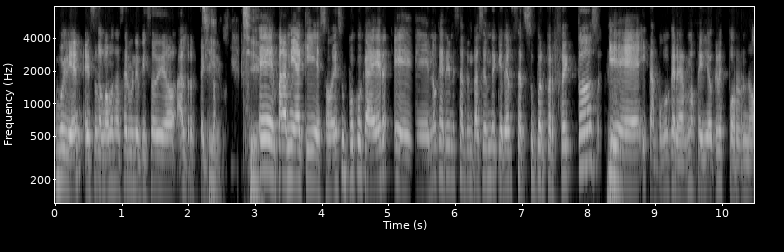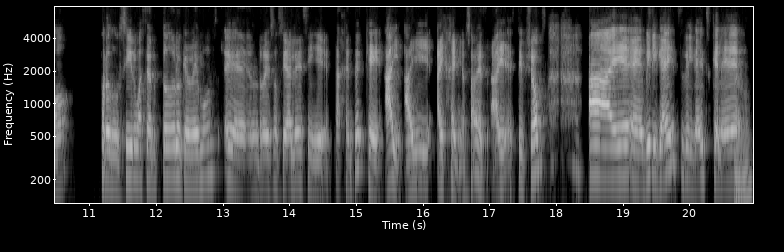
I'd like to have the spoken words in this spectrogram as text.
Muy bien, eso vamos a hacer un episodio al respecto. Eh, para mí aquí eso, es un poco caer, eh, no caer en esa tentación de querer ser súper perfectos mm. eh, y tampoco querernos mediocres por no producir o hacer todo lo que vemos en redes sociales y esta gente que hay, hay, hay genios, ¿sabes? Hay Steve Jobs, hay Bill Gates, Bill Gates que lee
